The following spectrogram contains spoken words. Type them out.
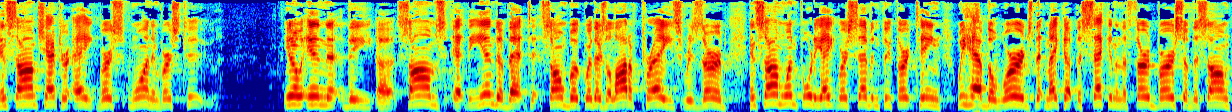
in Psalm chapter 8, verse 1 and verse 2. You know, in the uh, Psalms, at the end of that Psalm book where there's a lot of praise reserved, in Psalm 148 verse 7 through 13, we have the words that make up the second and the third verse of the song,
